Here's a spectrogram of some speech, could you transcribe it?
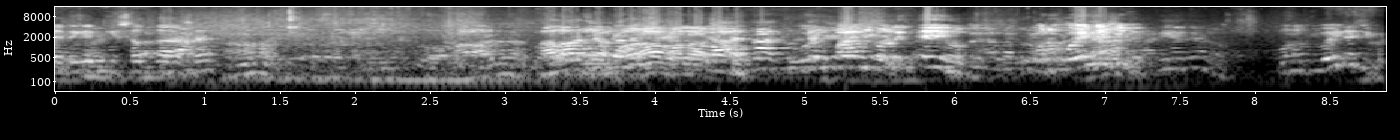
এদিকে কৃষকরা আছে? ভালো আছে? কোনো বই নাকি কোনো বই নাকি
